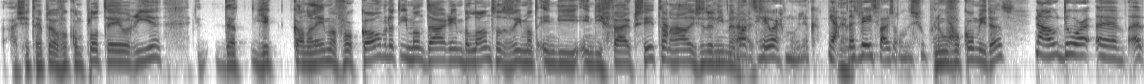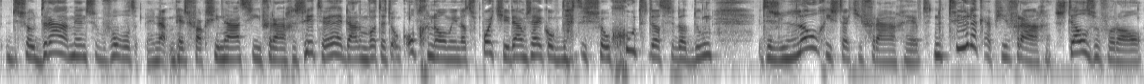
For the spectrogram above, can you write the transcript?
als je het hebt over complottheorieën, dat je kan alleen maar voorkomen dat iemand daarin belandt. Want als iemand in die, in die fuik zit, dan ja. haal je ze er niet meer uit. wordt het heel erg moeilijk. Ja, ja. dat weten we uit onderzoek. En hoe voorkom je dat? Nou, door uh, zodra mensen bijvoorbeeld nou, met vaccinatievragen zitten, daarom wordt het ook opgenomen in dat spotje. Daarom zei ik ook, dat is zo goed dat ze dat doen. Het is logisch dat je vragen hebt. Natuurlijk heb je vragen. Stel ze vooral.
